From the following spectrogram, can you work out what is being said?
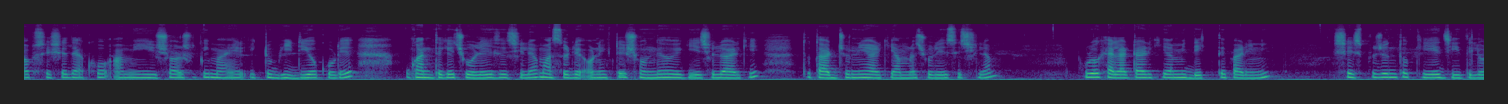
সব শেষে দেখো আমি সরস্বতী মায়ের একটু ভিডিও করে ওখান থেকে চলে এসেছিলাম। আসলে অনেকটাই সন্ধে হয়ে গিয়েছিল আর কি, তো তার জন্যই আর কি আমরা চলে এসেছিলাম। পুরো খেলাটা আর কি আমি দেখতে পারিনি। শেষ পর্যন্ত কে জিতলো,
